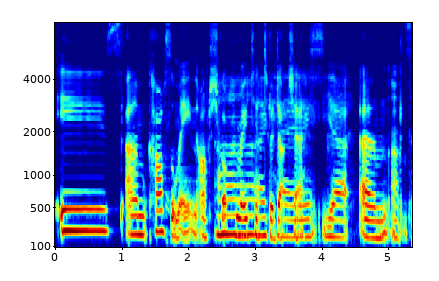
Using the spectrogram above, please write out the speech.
is um, Castlemaine after she got promoted Ah, to a Duchess. Yeah. Um, that's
